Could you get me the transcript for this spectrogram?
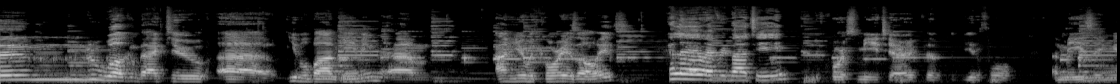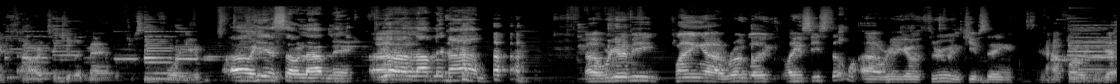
And welcome back to uh, Evil Bob Gaming. Um, I'm here with Corey as always, Hello, everybody. and of course me, Tarek, the, the beautiful, amazing, uh, articulate man that you see before you. Oh, he is so lovely. Uh, You're a lovely man. Uh, we're gonna be playing uh, Rogue Leg- Legacy still. Uh, we're gonna go through and keep seeing you know, how far we can get.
